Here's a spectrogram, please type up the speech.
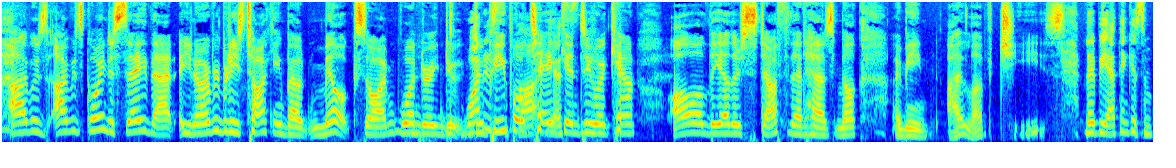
I was, I was going to say that you know everybody's talking about milk, so I'm wondering, do, do people thought- take yes. into account all the other stuff that has milk? I mean, I love cheese. Libby, I think it's important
